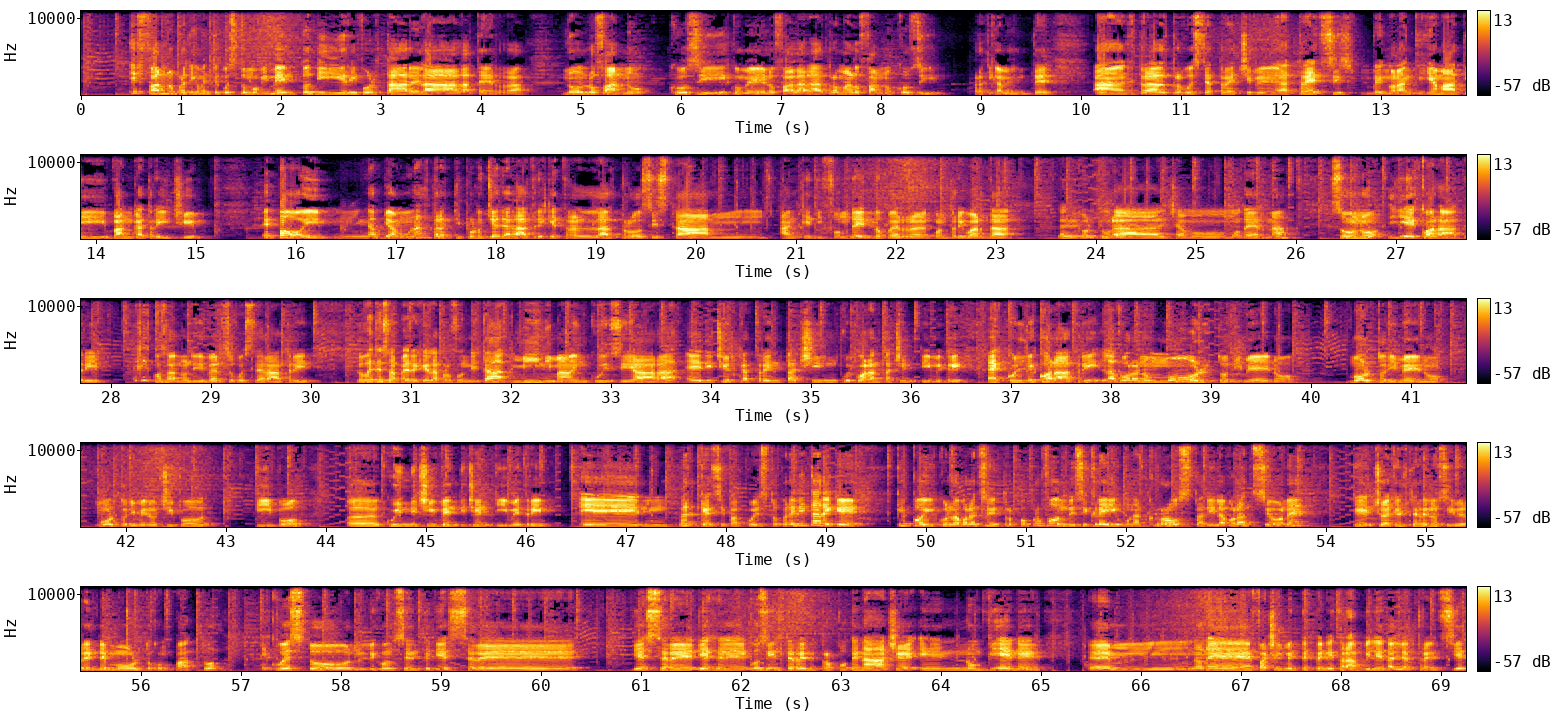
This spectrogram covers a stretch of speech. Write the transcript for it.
e fanno praticamente questo movimento di rivoltare la, la terra. Non lo fanno così come lo fa l'aratro, ma lo fanno così, praticamente. Ah, tra l'altro questi attrezzi, vengono anche chiamati vangatrici. E poi mh, mm, abbiamo un'altra tipologia di aratri che tra l'altro si sta mh, mm, anche diffondendo per quanto riguarda l'agricoltura, diciamo, moderna, sono gli ecoaratri. E che cosa hanno di diverso questi aratri? Dovete sapere che la profondità minima in cui si ara è di circa 35-40 cm. Ecco, gli ecoratri lavorano molto di meno, molto di meno, molto di meno, tipo, tipo eh, 15-20 cm. E mm, perché si fa questo? Per evitare che, che poi con lavorazioni troppo profonde si crei una crosta di lavorazione che, cioè che il terreno si rende molto compatto e questo gli consente di essere di essere, di essere così il terreno è troppo tenace e non viene ehm, non è facilmente penetrabile dagli attrezzi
